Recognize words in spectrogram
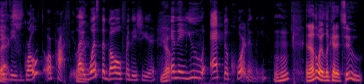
Facts. is this growth or profit like Right. what's the goal for this year Yep. and then you act accordingly hmm another way to look at it too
